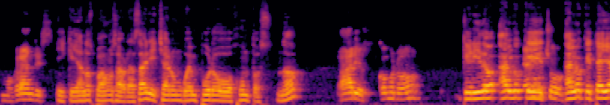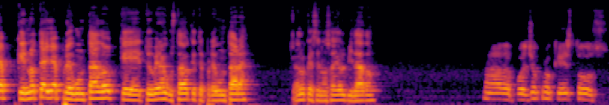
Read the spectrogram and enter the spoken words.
como grandes. Y que ya nos podamos abrazar y echar un buen puro juntos, ¿no? Varios, ¿cómo no? Querido, algo que, algo que te haya, que no te haya preguntado, que te hubiera gustado que te preguntara, algo que se nos haya olvidado. Nada, pues yo creo que estos,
